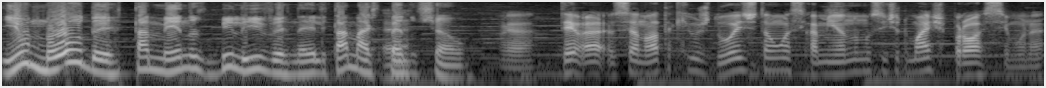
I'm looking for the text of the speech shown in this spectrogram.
E o Mulder tá menos believer, né? Ele tá mais pé É. no chão. é. Tem- ah, você nota que os dois estão assim, caminhando no sentido mais próximo, né?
